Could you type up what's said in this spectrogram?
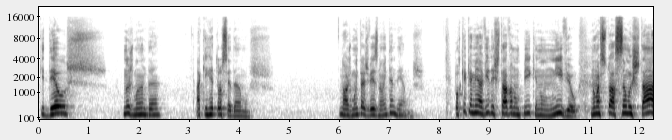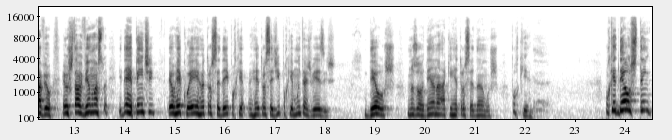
que Deus nos manda a que retrocedamos. Nós muitas vezes não entendemos. Por que, que a minha vida estava num pique, num nível, numa situação estável? Eu estava vivendo uma. E de repente eu recuei, eu retrocedi porque, retrocedi porque muitas vezes Deus nos ordena a que retrocedamos. Por quê? Porque Deus tem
